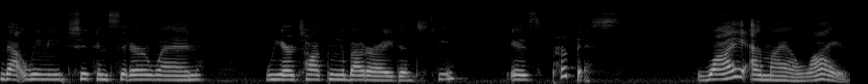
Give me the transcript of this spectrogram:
that we need to consider when we are talking about our identity is purpose. Why am I alive?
